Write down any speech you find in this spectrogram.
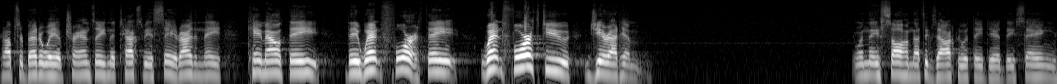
Perhaps a better way of translating the text would be to say, rather than they came out, they, they went forth. They went forth to jeer at him. When they saw him, that's exactly what they did. They sang,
